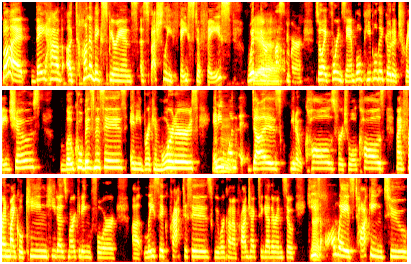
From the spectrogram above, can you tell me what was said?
but they have a ton of experience, especially face to face with yeah. their customer. So, like, for example, people that go to trade shows, local businesses, any brick and mortars, mm-hmm. anyone that does, you know, calls, virtual calls. My friend Michael King, he does marketing for uh, LASIK practices. We work on a project together. And so he's nice. always talking to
